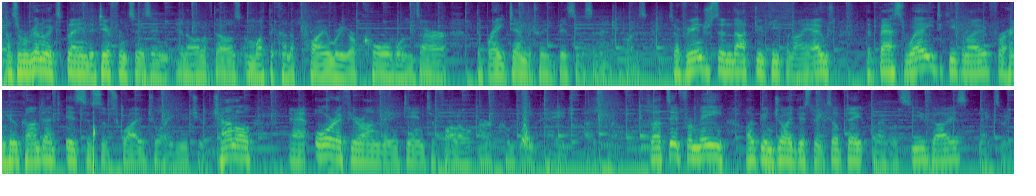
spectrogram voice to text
And so we're going to explain the differences in, in all of those and what the kind of primary or core ones are, the breakdown between business and enterprise. So if you're interested in that, do keep an eye out. The best way to keep an eye out for our new content is to subscribe to our YouTube channel, uh, or if you're on LinkedIn, to follow our company page as well. So that's it from me. Hope you enjoyed this week's update, and I will see you guys next week.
